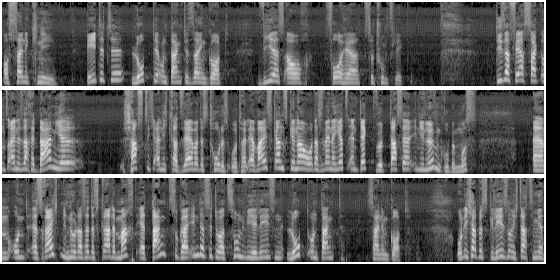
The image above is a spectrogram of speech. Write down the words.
auf seine Knie, betete, lobte und dankte seinen Gott, wie er es auch vorher zu tun pflegte. Dieser Vers sagt uns eine Sache. Daniel schafft sich eigentlich gerade selber das Todesurteil. Er weiß ganz genau, dass wenn er jetzt entdeckt wird, dass er in die Löwengrube muss. Ähm, und es reicht nicht nur, dass er das gerade macht, er dankt sogar in der Situation, wie wir lesen, lobt und dankt seinem Gott. Und ich habe das gelesen und ich dachte mir,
